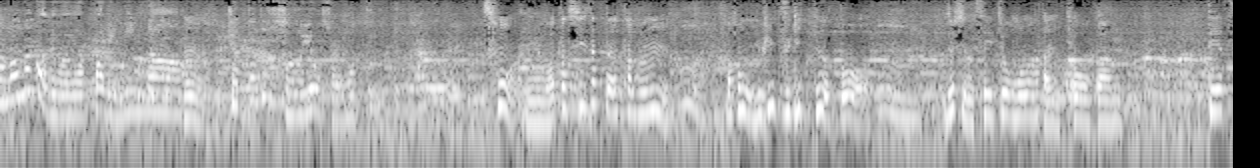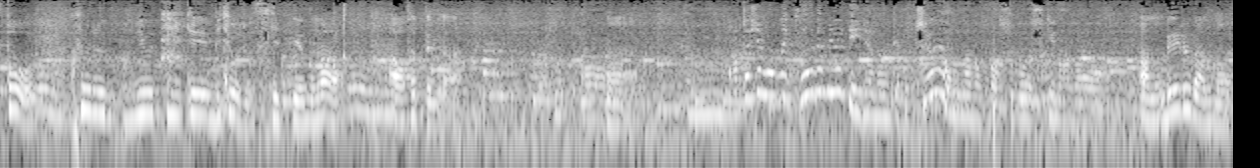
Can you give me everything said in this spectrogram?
その中ではやっぱりみんなうん。ちょっとずつその要素を持ってるってこそうだね私だったら多分、とまあ、このゆり好きっていうのとうん。うん女子の成長物語に共感ってやつと、クールビューティー系美少女好きっていうのがうん合わさってるんじゃない、私もねクールビューティーじゃないけど強い女の子はすごい好きなの。ん、あのレールガンの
